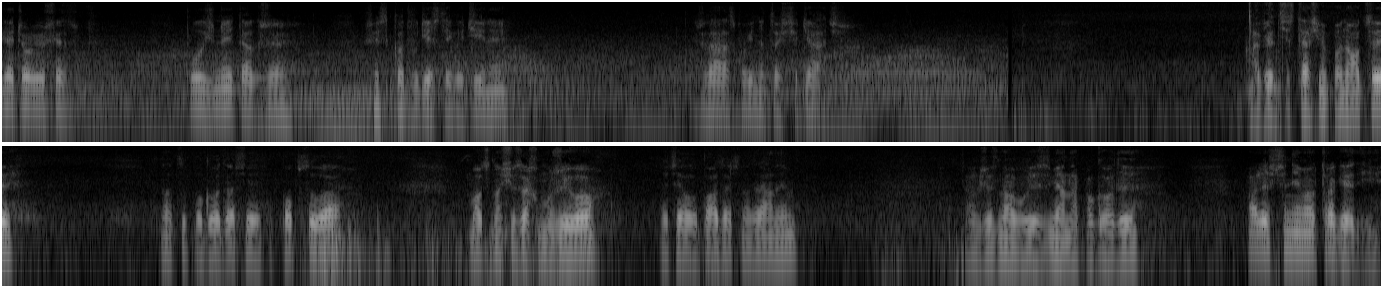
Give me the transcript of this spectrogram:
Wieczór już jest późny, także wszystko 20 godziny. Że zaraz powinno coś się dziać. A więc jesteśmy po nocy. W nocy pogoda się popsuła. Mocno się zachmurzyło. Zaczęło padać nad ranem. Także znowu jest zmiana pogody. Ale jeszcze nie ma tragedii.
